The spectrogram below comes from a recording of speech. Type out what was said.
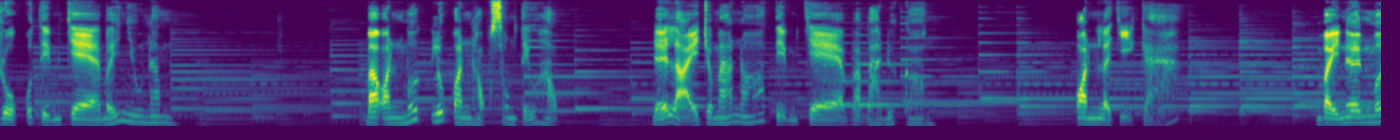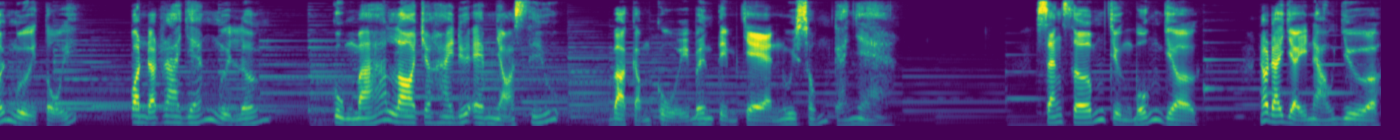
ruột của tiệm chè bấy nhiêu năm. Ba Oanh mất lúc Oanh học xong tiểu học, để lại cho má nó tiệm chè và ba đứa con. Oanh là chị cả, Vậy nên mới 10 tuổi, Oanh đã ra dáng người lớn, cùng má lo cho hai đứa em nhỏ xíu và cặm cụi bên tiệm chè nuôi sống cả nhà. Sáng sớm chừng 4 giờ, nó đã dậy nạo dừa,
